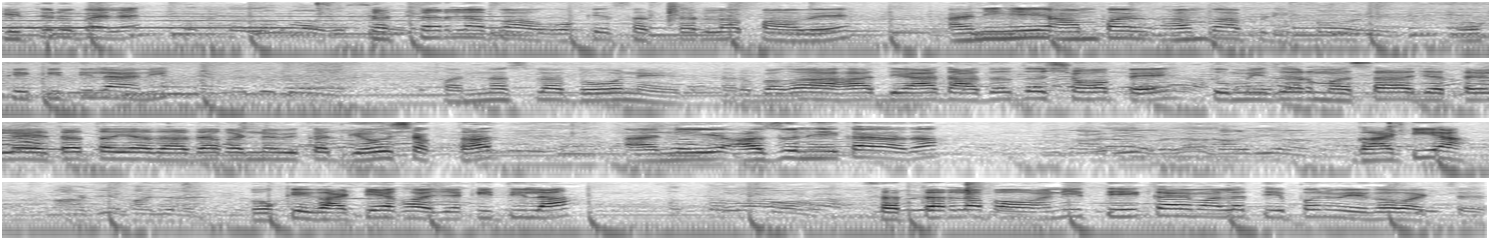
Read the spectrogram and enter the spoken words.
किती रुपयाला आहे? सत्तरला पाव. ओके सत्तरला पाव आहे. आणि हे आम पा आम पापडी ओके कितीला आणि? पन्नासला दोन आहेत. तर बघा हा या दादाचं शॉप आहे. तुम्ही जर मसा जत्रेला येतात तर या दादाकडनं विकत घेऊ शकतात. आणि अजून हे काय दादा? गाठिया. ओके गाठिया खाजा. कितीला? सत्तरला पाव. आणि ते काय मला ते पण वेगळं वाटतंय.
